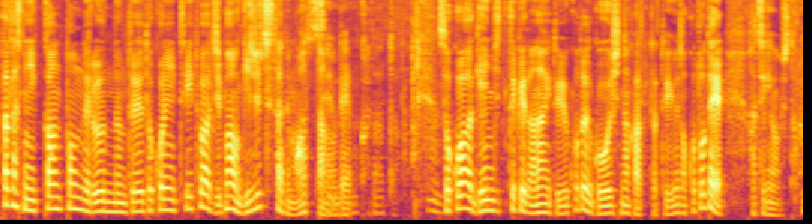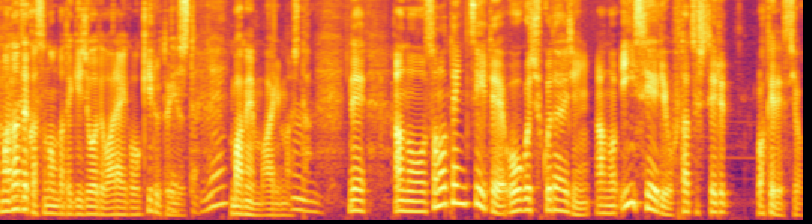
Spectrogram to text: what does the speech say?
ただし日韓トンネル云々というところについては自分は技術者でもあったので、そこは現実的ではないということで合意しなかったというようなことで発言をした。まあ、はいなぜかその場で議場で笑いが起きるという場面もありました。うんで、あの、その点について大口副大臣、あの、いい整理を2つしているわけですよ。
